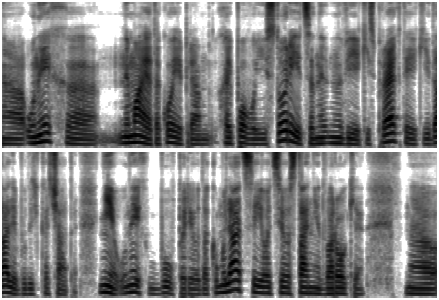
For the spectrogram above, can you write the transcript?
а, у них а, немає такої прям хайпової історії, це не нові якісь проекти, які далі будуть качати. Ні, у них був період акумуляції, оці останні два роки, а,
